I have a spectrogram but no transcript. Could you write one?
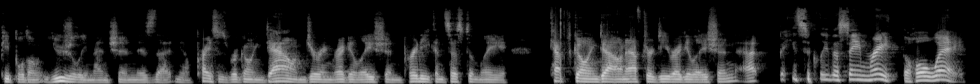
people don't usually mention is that you know prices were going down during regulation pretty consistently kept going down after deregulation at basically the same rate the whole way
